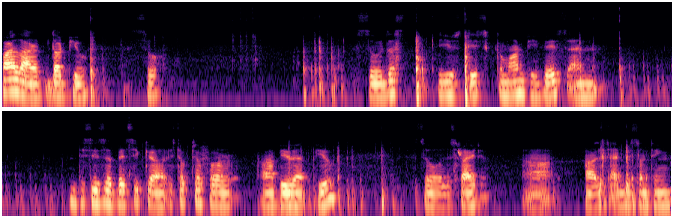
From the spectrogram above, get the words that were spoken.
file are .vue so so just use this command vbase and this is a basic uh, structure for uh, Vue app view. So let's write uh, uh, let's add this something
